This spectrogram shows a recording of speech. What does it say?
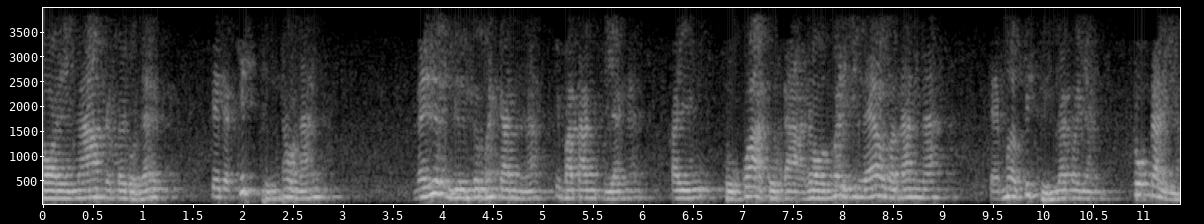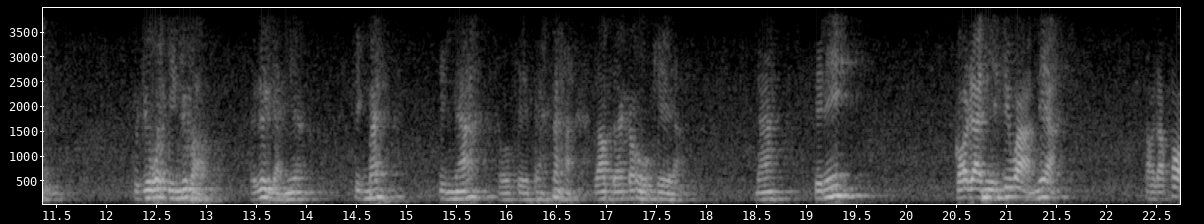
ลอยน้ำกันไปหมดแล้วเพียงแต่คิดถึงเท่านั้น ในเรื่องอื่นก็เหมือนกันนะที่มาทางเสียงนะใครถูกว่าถูกด่าเราไม่ได้ยินแล้วตอนนั้นนะแต่เมื่อคิดถึงแล้วก็ยังทุกข์ได้อีก คุณโยว่าจริงหรือเปล่าเรื่องอย่างเนี้ย จริงไหมจริงนะ โอเครับแล้วก็โอเคละนะ ทีนี้กรณีที่ว่า เนี่ยเอาละพ่อ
